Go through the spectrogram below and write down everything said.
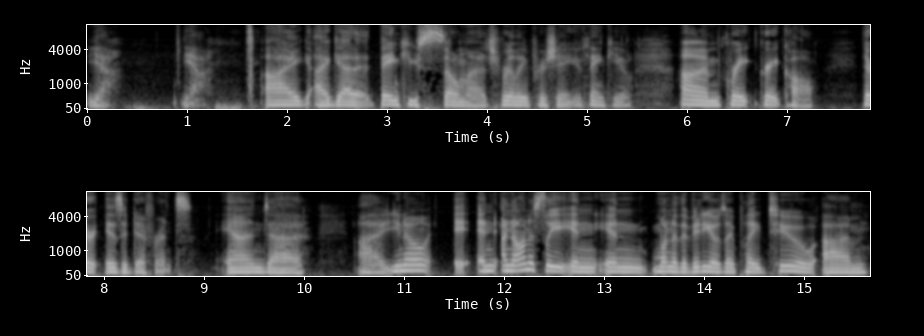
Yeah. Yeah. I I get it. Thank you so much. Really appreciate you. Thank you. Um, great, great call. There is a difference. And uh, uh, you know, and and honestly, in in one of the videos I played too, um,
